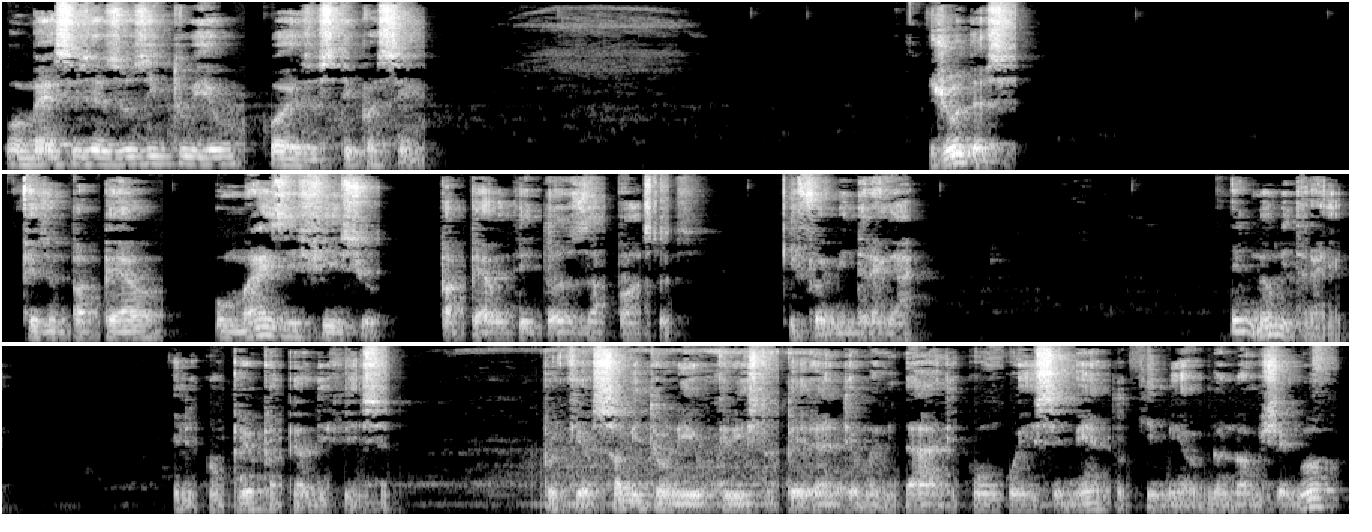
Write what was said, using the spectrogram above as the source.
O Mestre Jesus intuiu coisas tipo assim. Judas fez um papel, o mais difícil papel de todos os apóstolos, que foi me entregar. Ele não me traiu. Ele cumpriu o papel difícil porque eu só me tornei o Cristo perante a humanidade com o conhecimento que meu, meu nome chegou,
